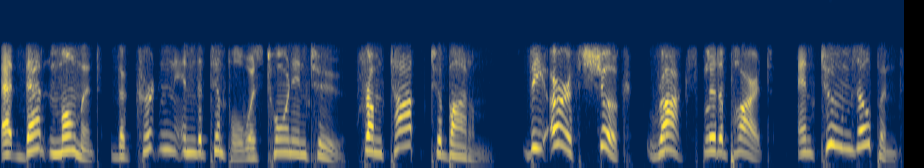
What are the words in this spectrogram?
At that moment, the curtain in the temple was torn in two, from top to bottom. The earth shook, rocks split apart, and tombs opened.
